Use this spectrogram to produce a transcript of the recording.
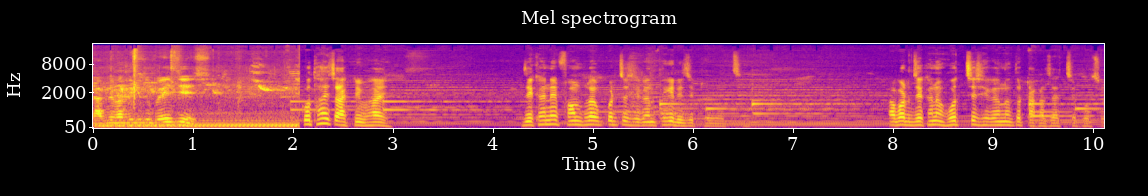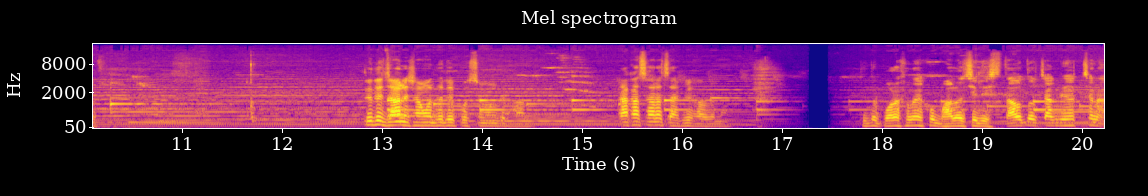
চাকরি বাকরি কিছু পেয়েছিস? কোথায় চাকরি ভাই? যেখানে ফর্ম ফিল আপ করছে সেখান থেকে রিজেক্ট হয়ে যাচ্ছে। আবার যেখানে হচ্ছে সেখানে তো টাকা যাচ্ছে প্রচুর। তুই তো জানিস আমাদের এই পশ্চিমবঙ্গের হাল। টাকা ছাড়া চাকরি হবে না। তুই তো পড়াশোনায় খুব ভালো ছিলিস তাও তোর চাকরি হচ্ছে না?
